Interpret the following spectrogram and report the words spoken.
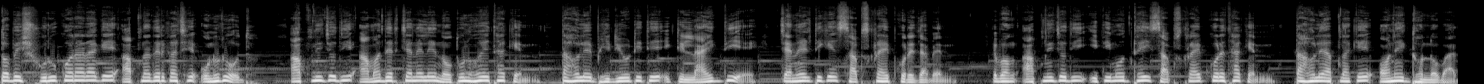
তবে শুরু করার আগে আপনাদের কাছে অনুরোধ, আপনি যদি আমাদের চ্যানেলে নতুন হয়ে থাকেন, তাহলে ভিডিওটিতে একটি লাইক দিয়ে চ্যানেলটিকে সাবস্ক্রাইব করে যাবেন। এবং আপনি যদি ইতিমধ্যেই সাবস্ক্রাইব করে থাকেন, তাহলে আপনাকে অনেক ধন্যবাদ।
